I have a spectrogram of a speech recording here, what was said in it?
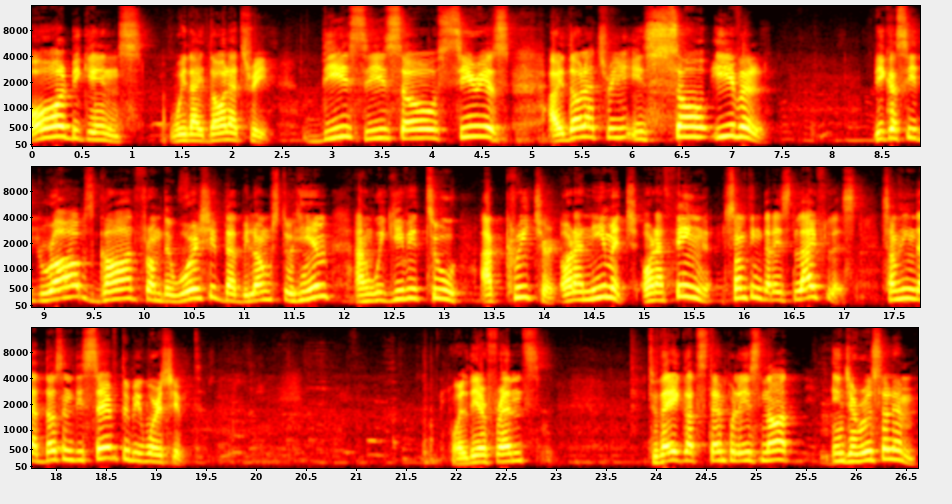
All begins with idolatry. This is so serious. Idolatry is so evil because it robs God from the worship that belongs to Him and we give it to a creature or an image or a thing, something that is lifeless, something that doesn't deserve to be worshipped. Well, dear friends, today God's temple is not in Jerusalem,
